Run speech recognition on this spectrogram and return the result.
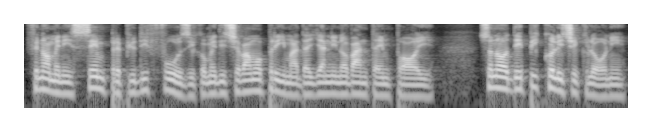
fenomeni sempre più diffusi come dicevamo prima dagli anni 90 in poi. Sono dei piccoli cicloni.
